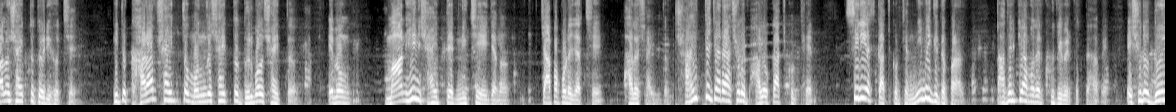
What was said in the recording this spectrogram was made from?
ভালো সাহিত্য তৈরি হচ্ছে। কিন্তু খারাপ সাহিত্য, মন্দ সাহিত্য, দুর্বল সাহিত্য এবং মানহীন সাহিত্যের নিচে যেন চাপা পড়ে যাচ্ছে ভালো সাহিত্য। সাহিত্যে যারা আসলে ভালো কাজ করছেন, সিরিয়াস কাজ করছেন, নিবেদিত প্রাণ, তাদেরকে আমাদের খুঁজে বের করতে হবে। এই শুধু দুই,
